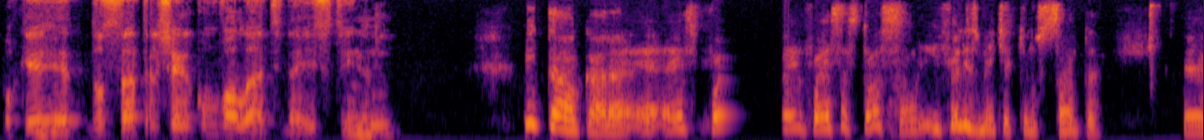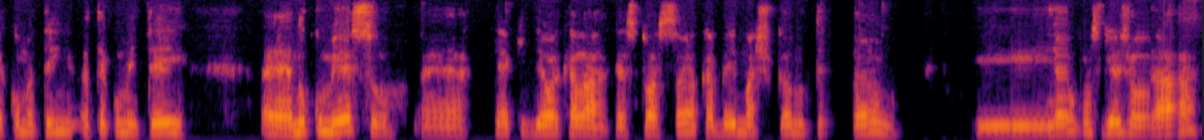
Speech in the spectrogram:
Porque uhum. do Santa ele chega como volante, não é isso, Tinga? Uhum. Então, cara, é, é, foi, foi essa situação. Infelizmente, aqui no Santa, é, como eu tenho, até comentei, é, no começo, é, até que deu aquela, aquela, situação, eu acabei machucando o tendão e não conseguia jogar.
